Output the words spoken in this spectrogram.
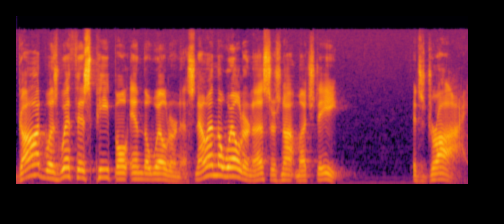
God was with his people in the wilderness. Now, in the wilderness, there's not much to eat, it's dry.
